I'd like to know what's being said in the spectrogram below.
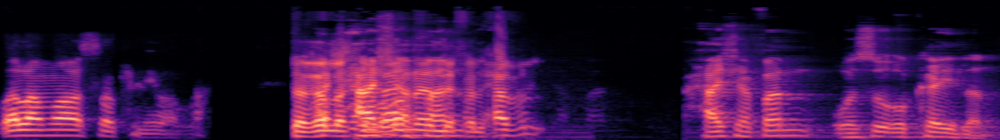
والله ما وصلتني والله. شغل لك حشفاً. الاغنيه اللي في الحفل؟ حشفا وسوء كيلا.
